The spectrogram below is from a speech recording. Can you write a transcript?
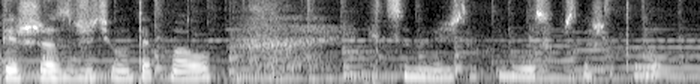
Pierwszy raz w życiu mam tak mało. Chcemy mieć taką umysł naszytowy. O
